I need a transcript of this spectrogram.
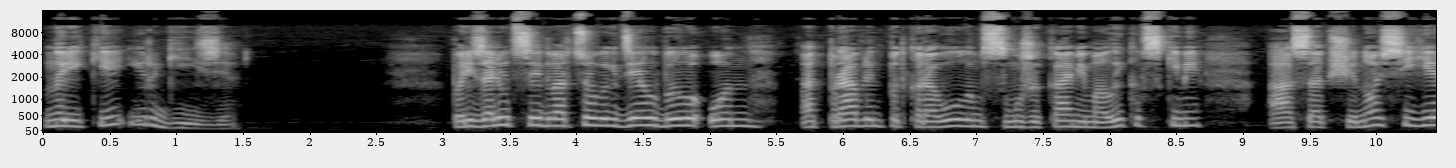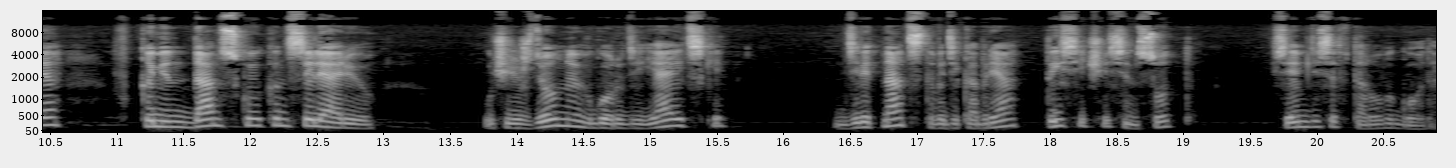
на реке Иргизе. По резолюции дворцовых дел был он отправлен под караулом с мужиками малыковскими, а сообщено сие в комендантскую канцелярию — учрежденную в городе Яицке 19 декабря 1772 года.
